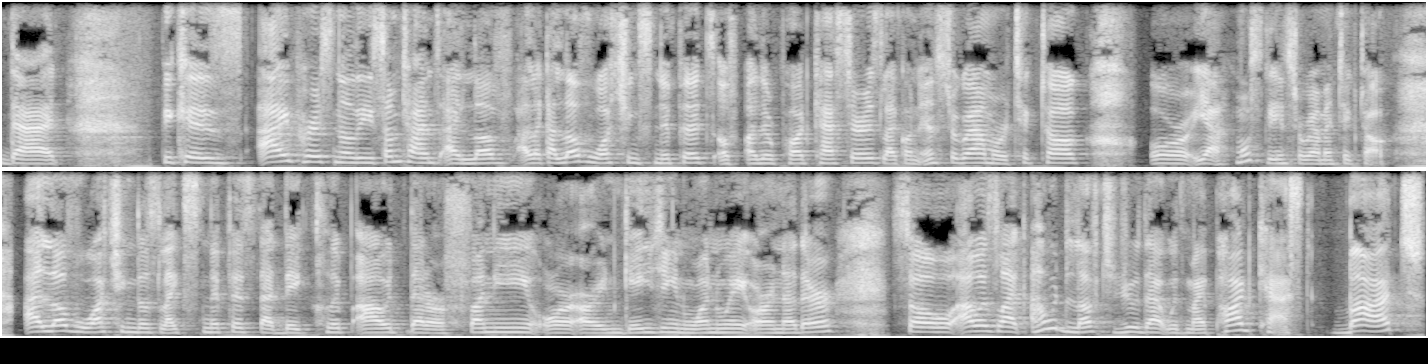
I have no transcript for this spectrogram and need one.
that because I personally sometimes I love like I love watching snippets of other podcasters like on Instagram or TikTok or yeah, mostly Instagram and TikTok. I love watching those like snippets that they clip out that are funny or are engaging in one way or another. So I was like I would love to do that with my podcast, but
